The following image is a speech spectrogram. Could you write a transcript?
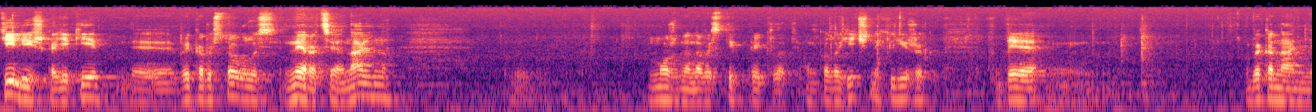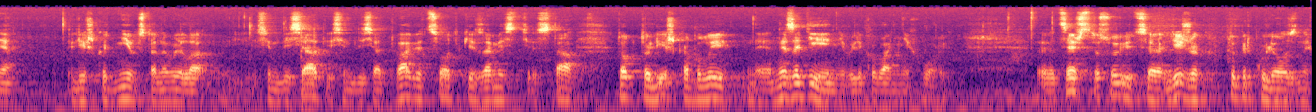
Ті ліжка, які використовувалися нераціонально, можна навести приклад онкологічних ліжок, де виконання ліжкоднів становило 70 і 72% замість 100. Тобто ліжка були е, не задіяні в лікуванні хворих. Е, Це ж стосується ліжок туберкульозних.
